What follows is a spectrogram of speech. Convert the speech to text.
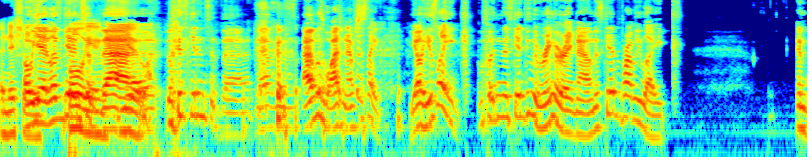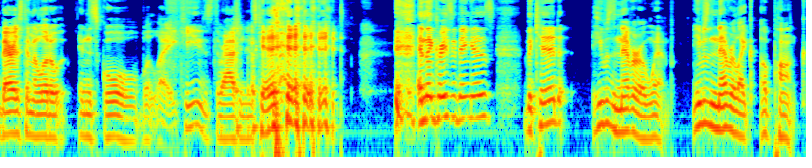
initially. Oh yeah, let's get into that. you. Let's get into that. That was I was watching. I was just like, yo, he's like putting this kid through the ringer right now. This kid probably like embarrassed him a little in school, but like he's thrashing his kid. and the crazy thing is, the kid he was never a wimp. He was never like a punk.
